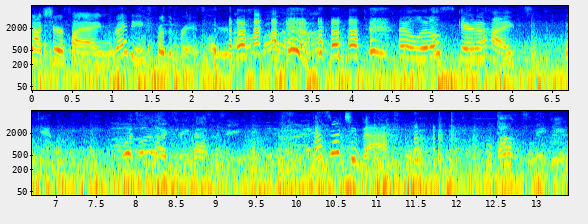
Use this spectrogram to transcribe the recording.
Not sure if I'm ready for the bridge. Oh, you're not gonna follow I'm a little scared of heights. Well, it's only like 3,000 feet. That's not too bad. The mountain's leaking.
